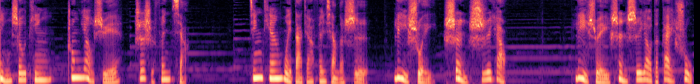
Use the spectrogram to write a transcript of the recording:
欢迎收听中药学知识分享。今天为大家分享的是利水渗湿药。利水渗湿药的概述：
